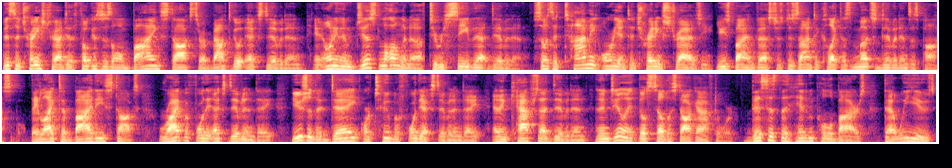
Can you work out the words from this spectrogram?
this is a trading strategy that focuses on buying stocks that are about to go ex-dividend and owning them just long enough to receive that dividend. So it's a timing-oriented trading strategy used by investors designed to collect as much dividends as possible. They like to buy these stocks right before the ex-dividend date, usually the day or two before the ex-dividend date, and then capture that dividend, and then generally they'll sell the stock afterward. This is the hidden pool of buyers that we use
